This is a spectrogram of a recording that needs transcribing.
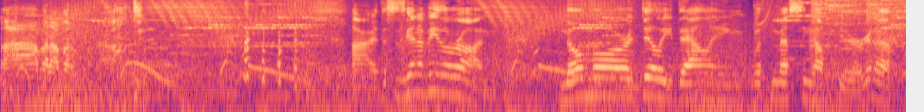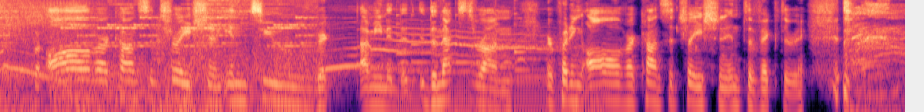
Ah, ba -da -ba Alright, this is gonna be the run. No more dilly-dallying with messing up here. We're gonna put all of our concentration into I mean, the next run, we're putting all of our concentration into victory.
